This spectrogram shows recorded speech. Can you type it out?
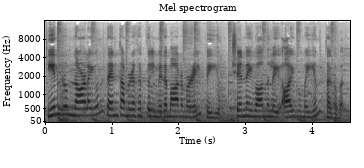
இன்றும் நாளையும் தென் தமிழகத்தில் மிதமான மழை பெய்யும். சென்னை வானிலை ஆய்வு மையம் தகவல்.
